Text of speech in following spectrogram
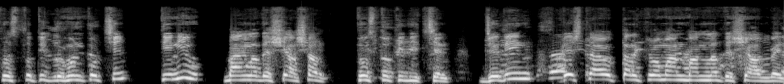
প্রস্তুতি গ্রহণ করছি। তিনিও বাংলাদেশে আসার প্রস্তুতি নিচ্ছেন। যেদিন দেশনায়ক তারেক রহমান বাংলাদেশে আসবেন,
